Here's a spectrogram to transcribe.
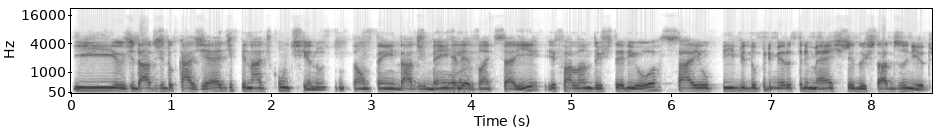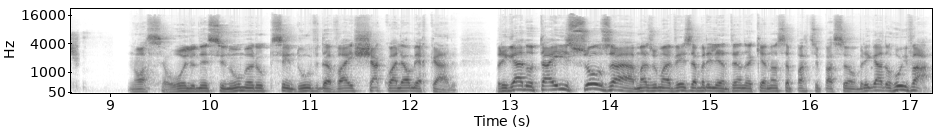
e os dados do CAGED e PNAD contínuo. Então tem dados bem relevantes aí. E falando do exterior, sai o PIB do primeiro trimestre dos Estados Unidos. Nossa, olho nesse número que sem dúvida vai chacoalhar o mercado. Obrigado, Thaís Souza, mais uma vez abrilhantando aqui a nossa participação. Obrigado, Ruiva.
